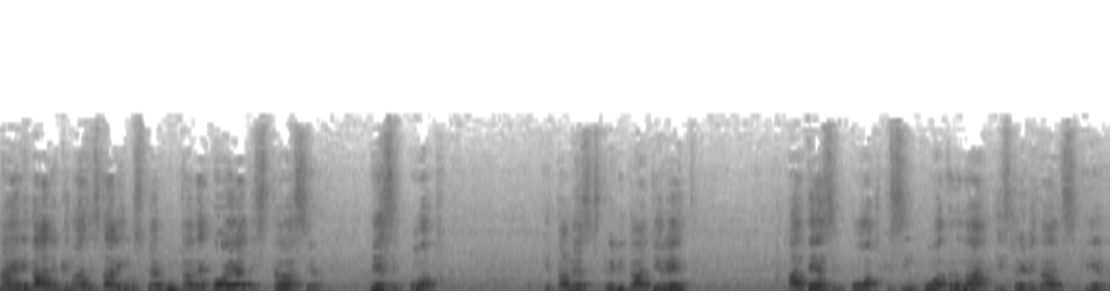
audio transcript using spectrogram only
na realidade o que nós estaríamos perguntando é qual é a distância desse ponto, que está nessa extremidade direita, até esse ponto que se encontra na extremidade esquerda.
